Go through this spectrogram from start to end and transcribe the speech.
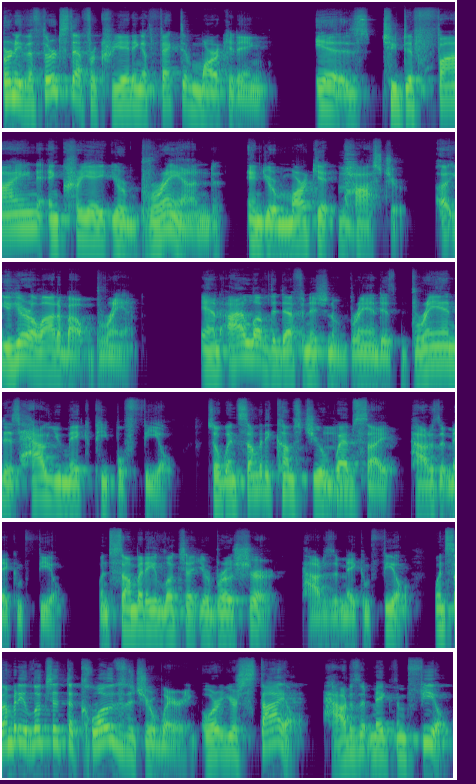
Bernie, the third step for creating effective marketing is to define and create your brand and your market hmm. posture. Uh, you hear a lot about brand. And I love the definition of brand is brand is how you make people feel. So when somebody comes to your hmm. website, how does it make them feel? When somebody looks at your brochure, how does it make them feel? When somebody looks at the clothes that you're wearing or your style, how does it make them feel?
